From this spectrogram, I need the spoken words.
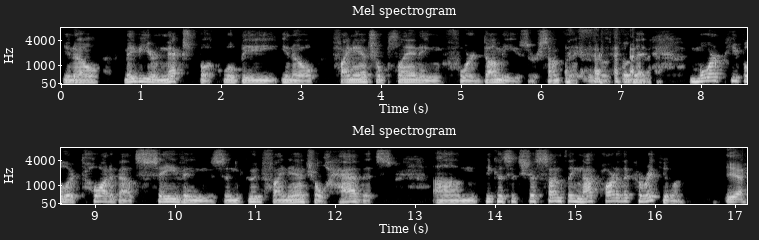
You know, maybe your next book will be, you know, financial planning for dummies or something, you know, so that more people are taught about savings and good financial habits um, because it's just something not part of the curriculum. Yeah.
